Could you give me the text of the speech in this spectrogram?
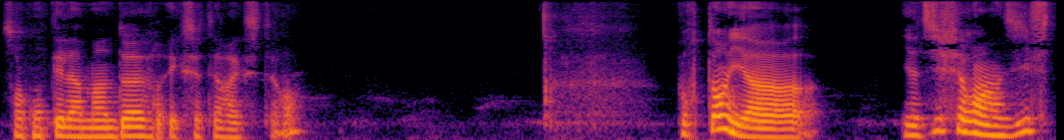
sans compter la main d'œuvre, etc., etc. Pourtant, il y a, différents indices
